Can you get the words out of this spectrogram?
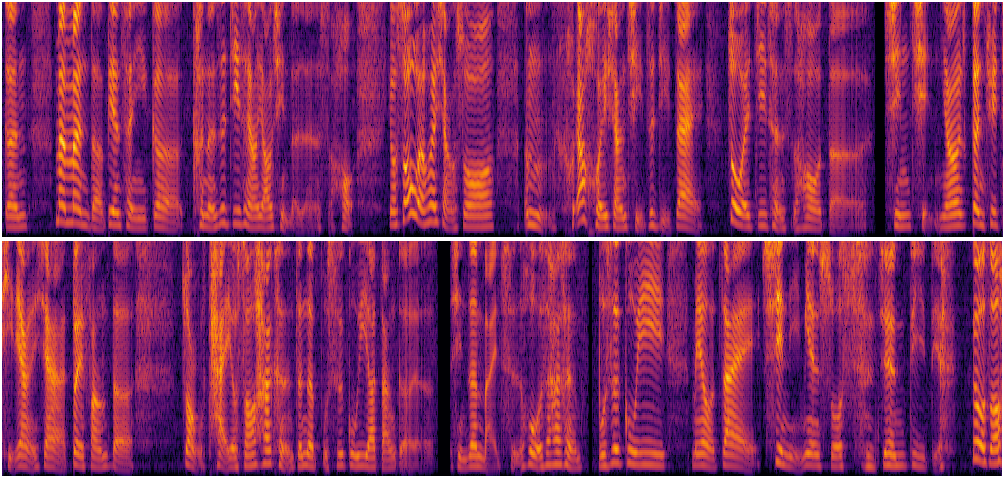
跟慢慢的变成一个可能是基层要邀请的人的时候，有时候我也会想说，嗯，要回想起自己在作为基层时候的心情，你要更去体谅一下对方的状态。有时候他可能真的不是故意要当个行政白痴，或者是他可能不是故意没有在信里面说时间地点。所以有时候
